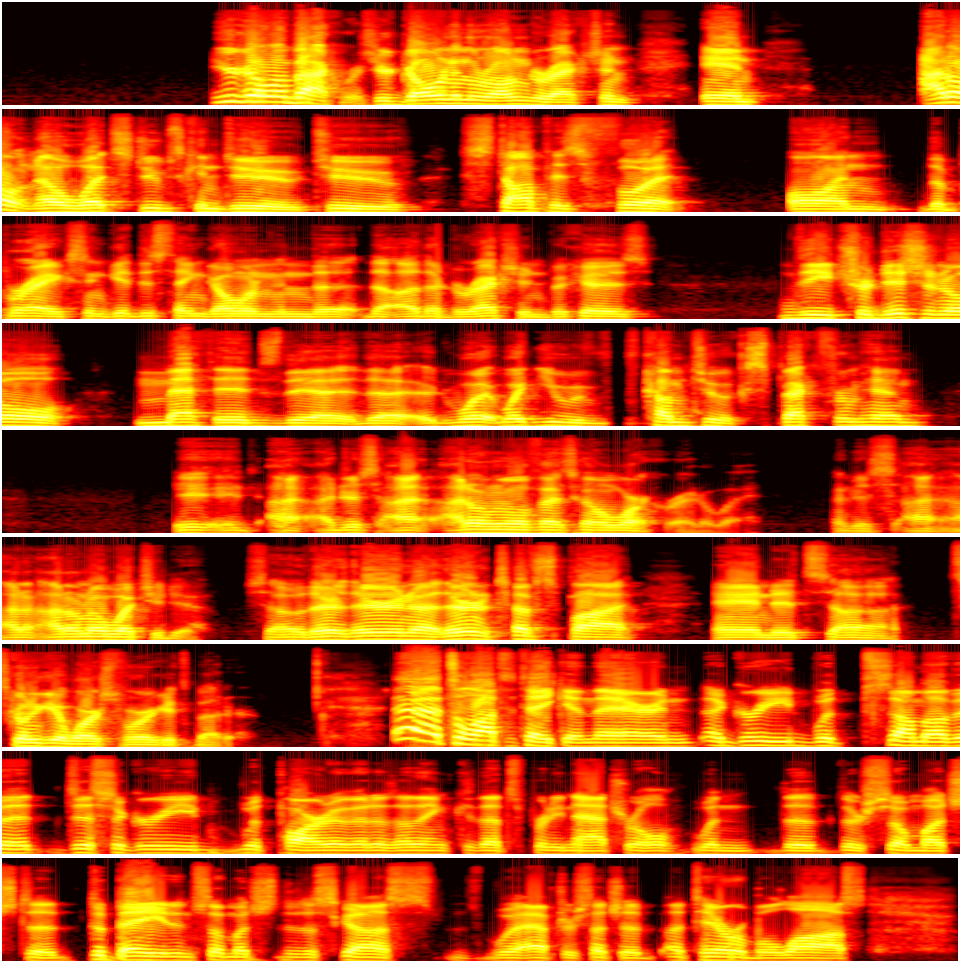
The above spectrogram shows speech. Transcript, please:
You're going backwards. You're going in the wrong direction. And I don't know what Stoops can do to stomp his foot on the brakes and get this thing going in the, the other direction because the traditional methods, the the what what you've come to expect from him, it, it- I, I just I, I don't know if that's going to work right away. I just I, I don't- know what you do. So they're they're in a they're in a tough spot, and it's uh it's going to get worse before it gets better. Yeah, it's a lot to take in there, and agreed with some of it, disagreed with part of it. As I think that's pretty natural when the there's so much to debate and so much to discuss after such a, a terrible loss.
